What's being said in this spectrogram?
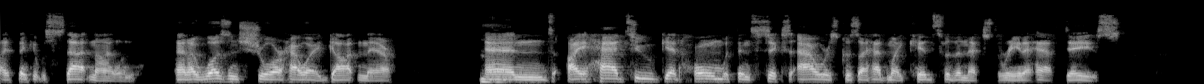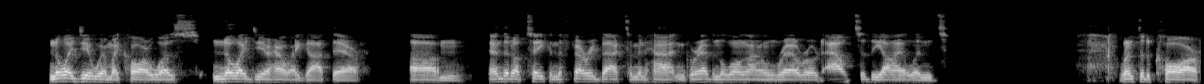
I think it was Staten Island. And I wasn't sure how I had gotten there Mhm. and I had to get home within six hours because I had my kids for the next three and a half days. No idea where my car was. No idea how I got there. Um, ended up taking the ferry back to Manhattan, grabbing the Long Island Railroad out to the island, rented a car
